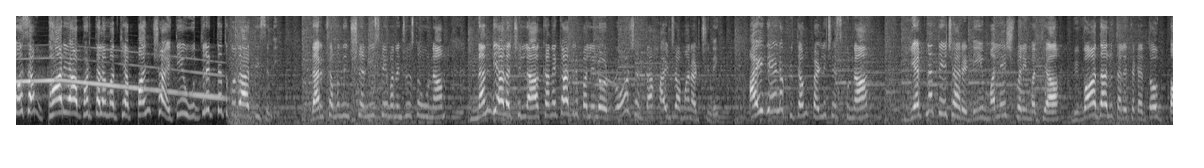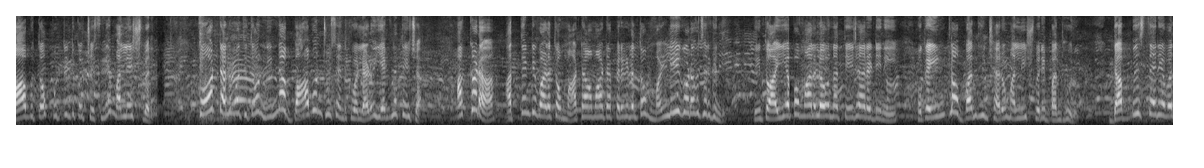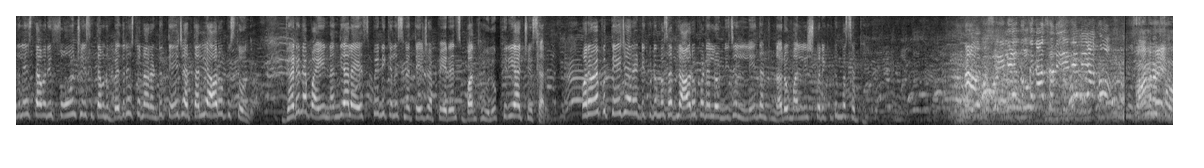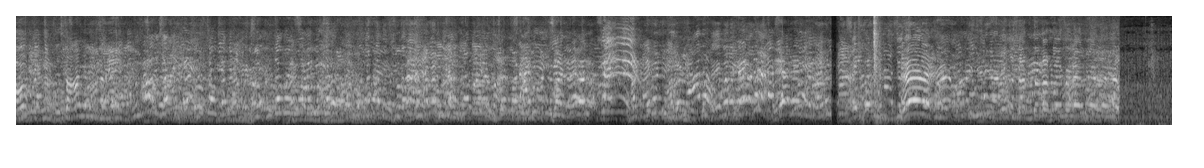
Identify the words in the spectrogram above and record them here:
కోసం భార్యాభర్తల మధ్య పంచాయతీ ఉద్రిక్తతకు దారితీసింది. దానికి సంబంధించిన న్యూస్ని మనం చూస్తూ ఉన్నాం. నంద్యాల జిల్లా కనకాద్రిపల్లిలో రోజంతా హైడ్రామా నడిచింది. ఐదేళ్ళ క్రితం పెళ్ళి చేసుకున్న యజ్ఞతేజారెడ్డి మల్లేశ్వరి మధ్య వివాదాలు తలెత్తడంతో బాబుతో పుట్టింటికొచ్చేసింది మల్లేశ్వరి. కోర్టు అనుమతితో నిన్న బాబును చూసేందుకు వెళ్ళాడు యజ్ఞతేజ. అక్కడ అత్తింటి వాళ్ళతో మాటామాట పెరగడంతో మళ్ళీ గొడవ జరిగింది. దీంతో అయ్యప్ప మాలలో ఉన్న తేజారెడ్డిని ఒక ఇంట్లో బంధించారు మల్లీశ్వరి బంధువులు. డబ్బిస్తేనే వదిలేస్తామని ఫోన్ చేసి తమను బెదిరిస్తున్నారంటూ తేజ తల్లి ఆరోపిస్తోంది. ఘటనపై నంద్యాల ఎస్పీని కలిసిన తేజ పేరెంట్స్ బంధువులు ఫిర్యాదు చేశారు. మరోవైపు తేజారెడ్డి కుటుంబ సభ్యుల ఆరోపణలో నిజం లేదంటున్నారు మల్లీశ్వరి కుటుంబ సభ్యులు.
